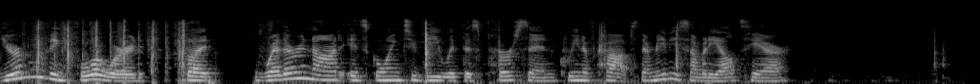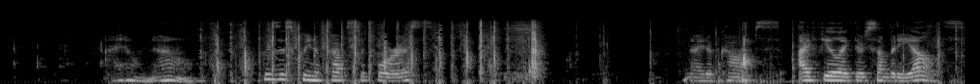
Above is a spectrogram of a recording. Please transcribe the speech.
You're moving forward, but whether or not it's going to be with this person, Queen of Cups, there may be somebody else here. I don't know. Who's this Queen of Cups to Taurus? Knight of Cups. I feel like there's somebody else.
